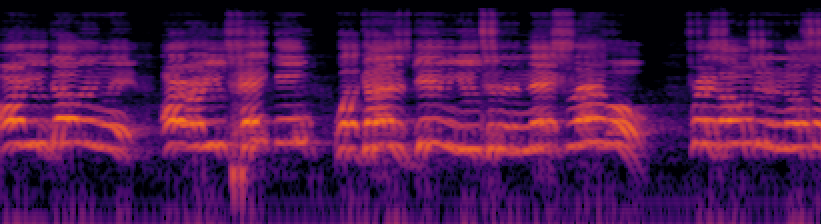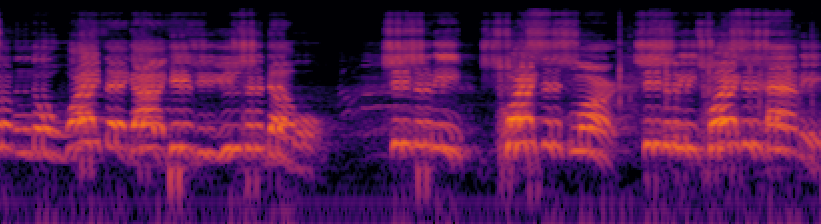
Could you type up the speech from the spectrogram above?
Are you doubling it? Or are you taking what God is giving you to the next level? Friends, I want you to know something. The wife that God gives you, you should double. She should be twice as smart. She should be twice as happy.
